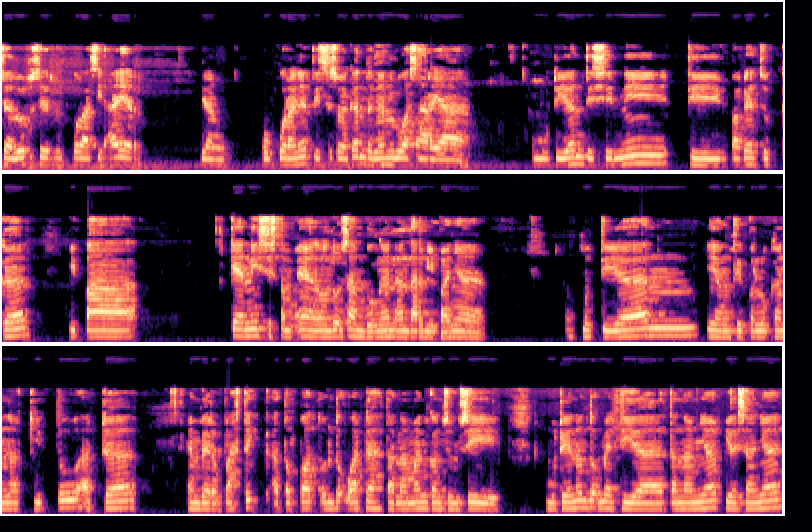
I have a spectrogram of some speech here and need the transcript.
jalur sirkulasi air yang ukurannya disesuaikan dengan luas area. Kemudian di sini dipakai juga pipa Kenny sistem L untuk sambungan antar pipanya. Kemudian yang diperlukan lagi itu ada ember plastik atau pot untuk wadah tanaman konsumsi. Kemudian untuk media tanamnya biasanya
